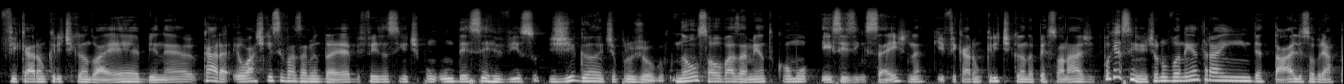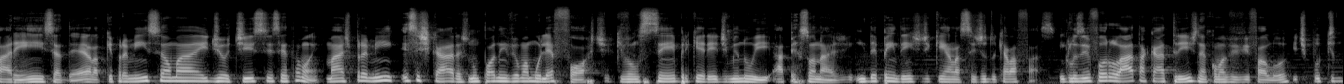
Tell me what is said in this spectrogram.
ficaram criticando a Abby, né? Cara, eu acho que esse vazamento da Abby fez, assim, tipo, um desserviço gigante pro jogo. Não só o vazamento, como esses incés, né? Que ficaram criticando a personagem. Porque, assim, gente, eu não vou nem entrar em detalhes sobre a aparência dela, porque para mim isso é uma idiotice sem tamanho. Mas para mim, esses caras não podem ver uma mulher forte, que vão sempre querer diminuir a personagem, independente de quem ela seja do que ela faça. Inclusive foram lá atacar a atriz, né? Como a Vivi falou, e, tipo, que não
